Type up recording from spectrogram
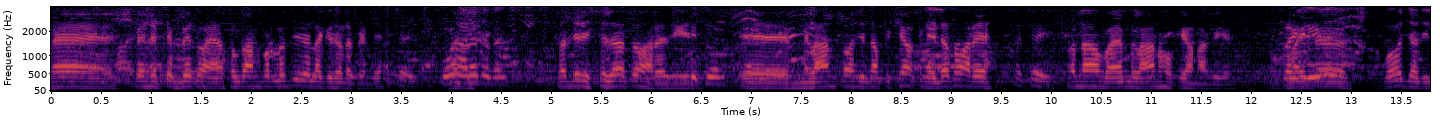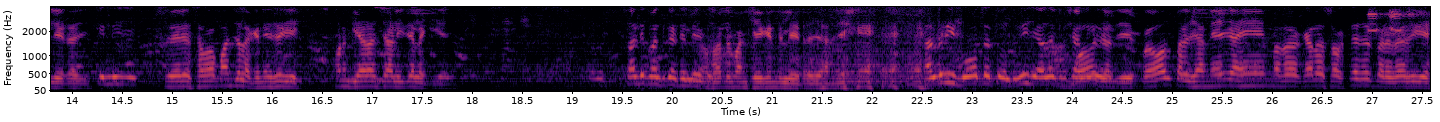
ਮੈਂ ਪਿੰਡ ਟਿੱਬੇ ਤੋਂ ਆਇਆ ਸੁਲਤਾਨਪੁਰ ਲੋਧੀ ਦੇ ਲਾਗੇ ਸਾਡਾ ਪਿੰਡ ਹੈ। ਅੱਛਾ ਜੀ ਕੌਣ ਆ ਰਿਹਾ ਤੁਹਾਡਾ? ਜੀ? ਸਾਡੇ ਰਿਸ਼ਤੇਦਾਰ ਤੋਂ ਆ ਰਹੇ ਸੀਗੇ ਜੀ। ਕਿੱਥੋਂ? ਇਹ ਮਿਲਾਨ ਤੋਂ ਜਿੱਦਾਂ ਪਿੱਛੋਂ ਕੈਨੇਡਾ ਤੋਂ ਆ ਰਹੇ। ਆ, ਅੱਛਾ ਜੀ। ਉਹਨਾਂ ਵਾਇਆ ਮਿਲਾਨ ਹੋ ਕੇ ਆਉਣਾ ਸੀਗਾ। Late ਹੈ ਫਲਾਈਟ ਬਹੁਤ ਜ਼ਿਆਦਾ ਲੇਟ ਹੈ ਜੀ। ਕਿੰਨੀ ਜੀ? ਸਵੇਰੇ ਸਵਾ ਪੰਜ ਲੱਗਣੀ ਸੀਗੀ ਹੁਣ 11:40 ਤੇ ਲੱਗੀ ਹੈ ਜੀ। ਸਾਢੇ ਪੰਜ ਘੰਟੇ ਲੇਟ ਸਾਡੇ 5-6 ਘੰਟੇ ਲੇਟ ਹੈ ਜੀ ਹਾਂਜੀ। ਠੰਡ ਵੀ ਬਹੁਤ ਹੈ ਧੁੰਦ ਵੀ ਜ਼ਿਆਦਾ ਪਰੇਸ਼ਾਨੀ ਬਹੁਤ ਹੋਈ। ਜ਼ਿਆਦਾ ਬਹੁਤ ਪਰੇਸ਼ਾਨੀ ਹੈ ਜੀ। ਅਸੀਂ ਮਤਲਬ ਕਹ ਲਓ ਸਵਖਤੇ ਤੇ ਤੁਰੇ ਪਏ ਸੀਗੇ।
